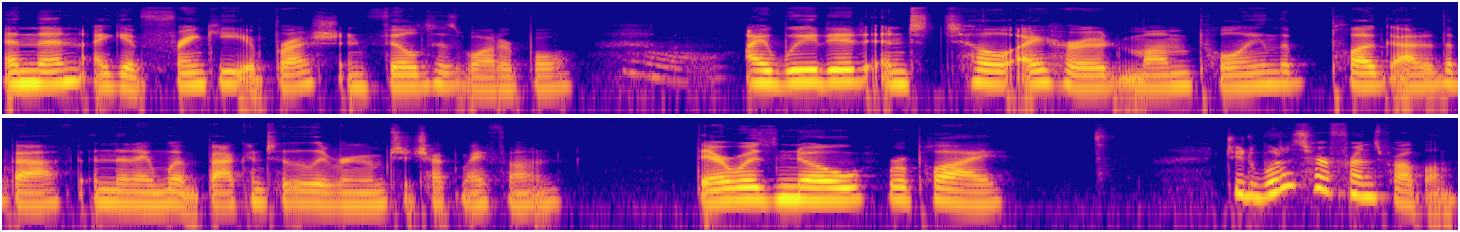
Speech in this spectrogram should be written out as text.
and then I gave Frankie a brush and filled his water bowl. I waited until I heard Mom pulling the plug out of the bath, and then I went back into the living room to check my phone. There was no reply. Dude, what is her friend's problem?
